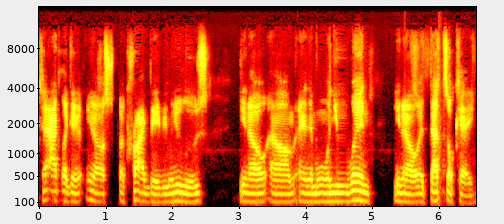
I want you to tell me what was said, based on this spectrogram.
to act like a you know a, a crybaby when you lose, you know, um, and then when you win, you know, it, that's okay.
